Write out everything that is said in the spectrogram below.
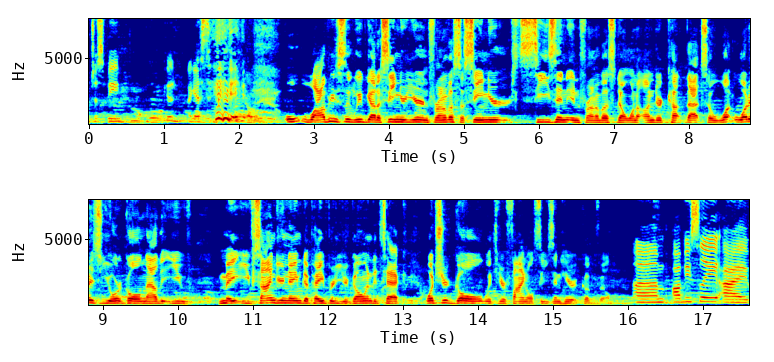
just be good, I guess. well, obviously, we've got a senior year in front of us, a senior season in front of us. Don't want to undercut that. So, what what is your goal now that you've made, you've signed your name to paper, you're going to Tech? What's your goal with your final season here at Cookeville? Um, obviously, I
